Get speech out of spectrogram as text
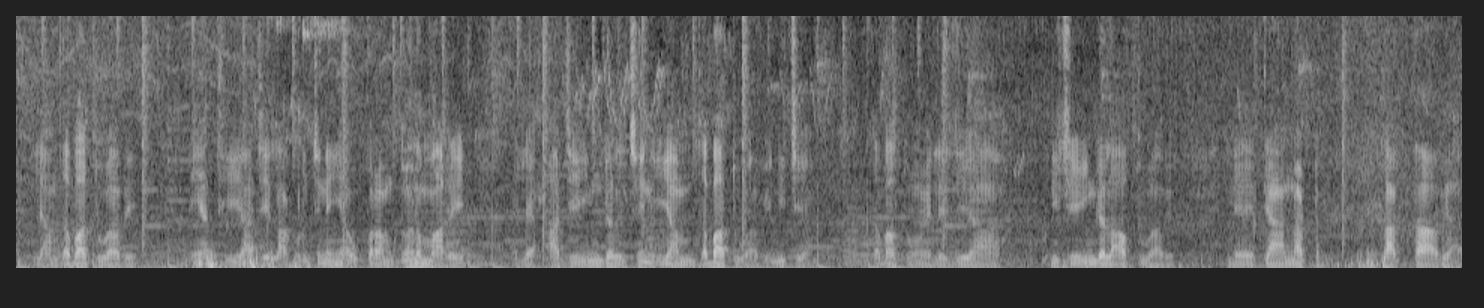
એટલે આમ દબાતું આવે. અહીંયાથી આ જે લાકડું છે ને, અહીંયા ઉપર આમ ગણ મારે. એટલે આ જે ઇંગલ છે ને, એ આમ દબાતું આવે નીચે આમ. દબાવતું આવે એટલે જે આ નીચે ઇંગલ આવતું આવે. અને ત્યાં નટ લાગતા આવે આ.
